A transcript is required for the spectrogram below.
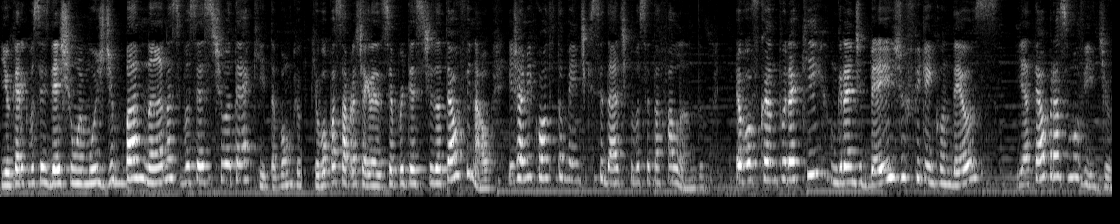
E eu quero que vocês deixem um emoji de banana se você assistiu até aqui, tá bom? Que eu, vou passar para te agradecer por ter assistido até o final. E já me conta também de que cidade que você tá falando. Eu vou ficando por aqui. Um grande beijo, fiquem com Deus e até o próximo vídeo.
